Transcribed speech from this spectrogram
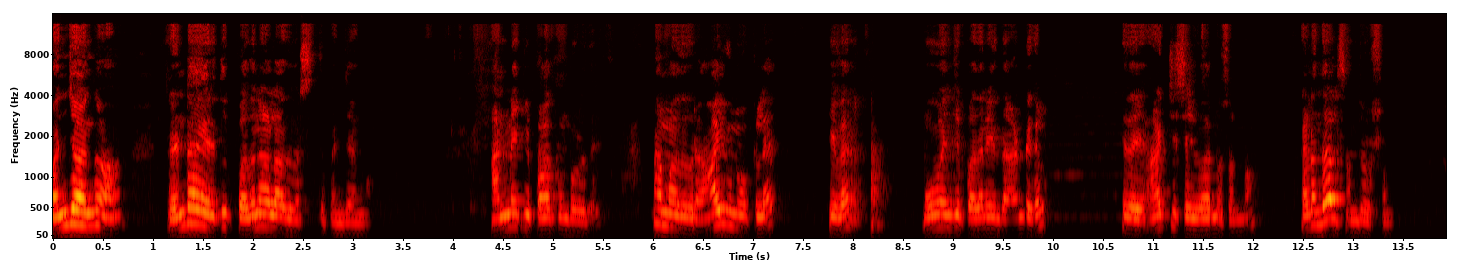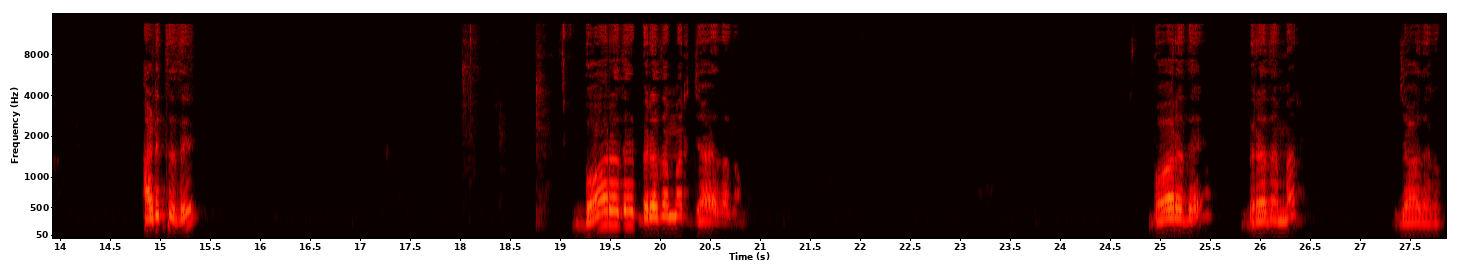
பஞ்சாங்கம் ரெண்டாயிரத்தி பதினாலாவது வருஷத்து பஞ்சாங்கம். அன்னைக்கு பார்க்கும்பொழுது நம்ம அது ஒரு ஆய்வு நோக்கில் இவர் மூவஞ்சு பதினைந்து ஆண்டுகள் இதை ஆட்சி செய்வார்னு சொன்னோம். நடந்தால் சந்தோஷம். அடுத்தது பாரத பிரதமர் ஜாதகம். பாரத பிரதமர் ஜாதகம்.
